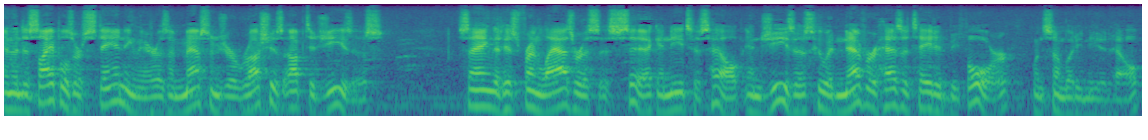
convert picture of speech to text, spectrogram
and the disciples are standing there as a messenger rushes up to Jesus, saying that his friend Lazarus is sick and needs his help. And Jesus, who had never hesitated before when somebody needed help,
